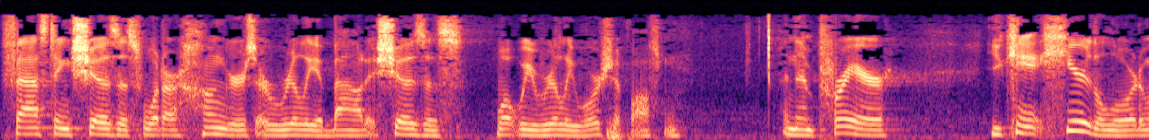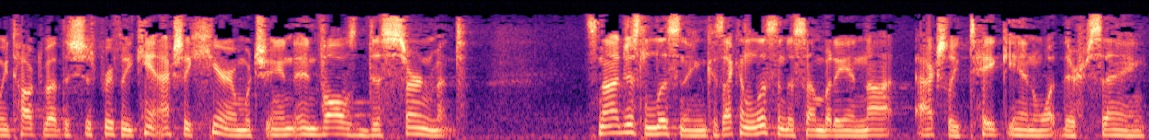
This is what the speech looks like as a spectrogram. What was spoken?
Fasting shows us what our hungers are really about. It shows us what we really worship often. And then prayer, you can't hear the Lord, and we talked about this just briefly. You can't actually hear Him, which involves discernment. It's not just listening, because I can listen to somebody and not actually take in what they're saying.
